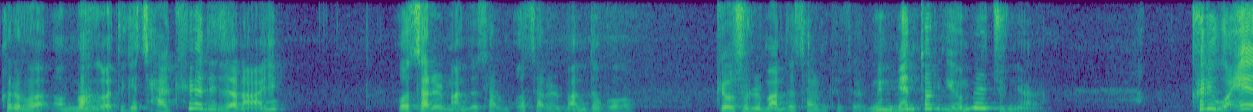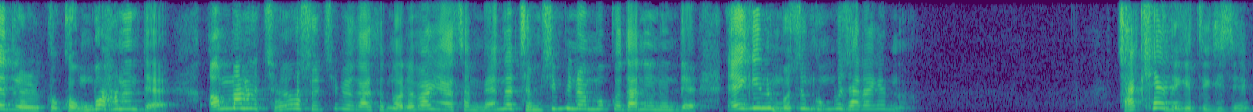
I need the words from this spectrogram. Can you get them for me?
그러면 엄마가 어떻게 잘 키워야 되잖아. 의사를 만든 사람 의사를 만들고 교수를 만든 사람 교수를 멘토링이 얼마나 중요하나. 그리고 애들 그 공부하는데 엄마는 저 술집에 가서 노래방에 가서 맨날 점심이나 먹고 다니는데 애기는 무슨 공부 잘하겠노? 착해야 되겠지, 그지?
